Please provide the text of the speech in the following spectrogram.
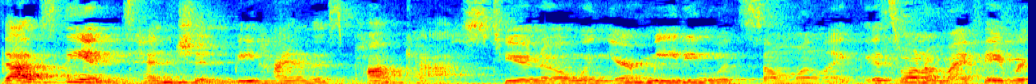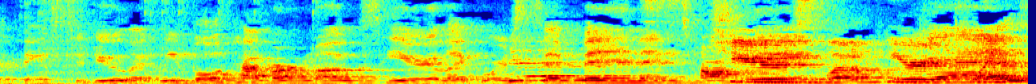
that's the intention behind this podcast you know when you're meeting with someone like it's one of my favorite things to do like we both have our mugs here like we're sipping and talking Cheers! Let them hear it. Yes.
